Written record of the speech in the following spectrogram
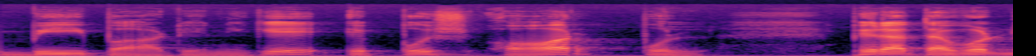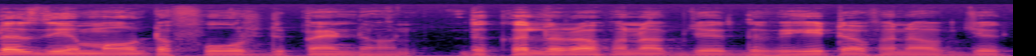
बी पार्ट यानी कि ए पुश और पुल फिर आता है what does the amount of force depend on the colour of an object the weight of an object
